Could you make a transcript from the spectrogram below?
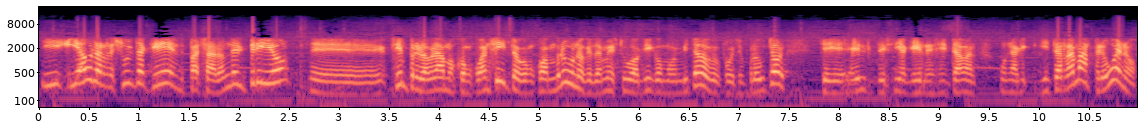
Y, y ahora resulta que pasaron del trío, eh, siempre lo hablamos con Juancito, con Juan Bruno, que también estuvo aquí como invitado, que fue su productor, que él decía que necesitaban una gui- guitarra más, pero bueno,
